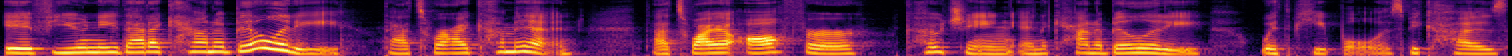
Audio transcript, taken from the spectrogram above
if you need that accountability, that's where I come in. That's why I offer coaching and accountability with people, is because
